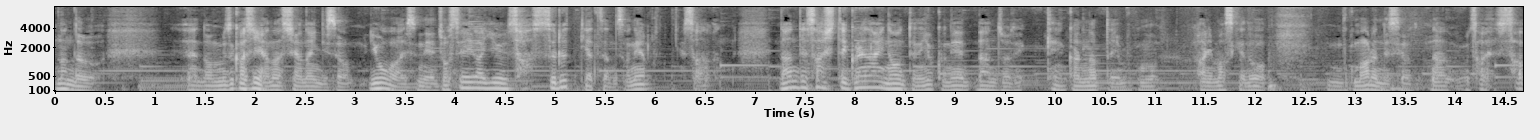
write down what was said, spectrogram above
なんだろう、あの難しい話じゃないんですよ。要はですね、女性が言う察するってやつなんですよね。さなんで察してくれないの？ってね、よくね、男女で喧嘩になったり僕もありますけど、僕もあるんですよ。なささ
